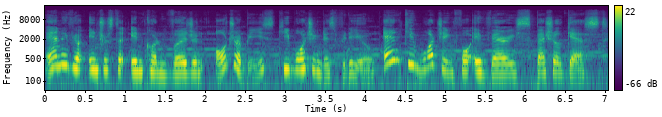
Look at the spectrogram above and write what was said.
And if you're interested in convergent Ultra Beast, keep watching this video. And keep watching for a very special guest.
